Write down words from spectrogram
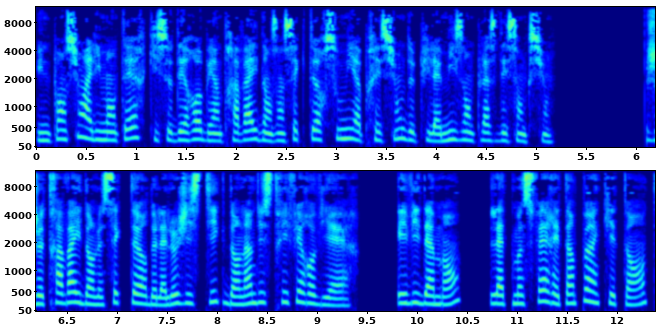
une pension alimentaire qui se dérobe et un travail dans un secteur soumis à pression depuis la mise en place des sanctions. Je travaille dans le secteur de la logistique dans l'industrie ferroviaire. Évidemment, l'atmosphère est un peu inquiétante,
